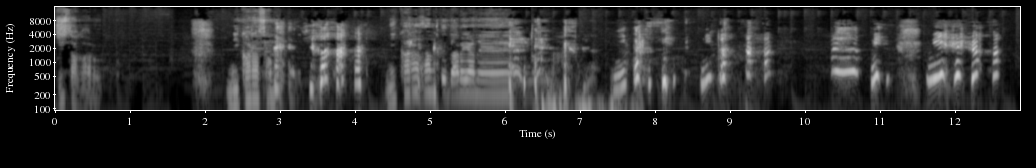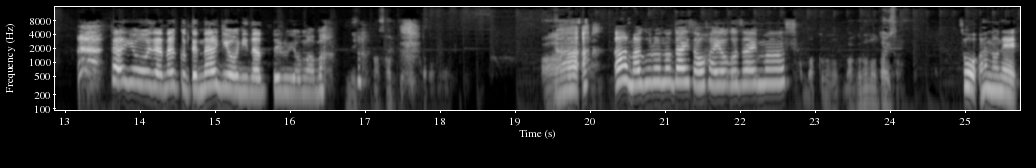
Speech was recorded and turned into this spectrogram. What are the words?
時差がある。ニカラさんとかね。ニカラさんって誰やねにか、にか、に、に、他行じゃなくてな行になってるよ、ママ。ニカラさんって言ったろうね。あーあ、あ、マグロの大さんおはようございます。マグロの、マグロの大さん。そう、あのね、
